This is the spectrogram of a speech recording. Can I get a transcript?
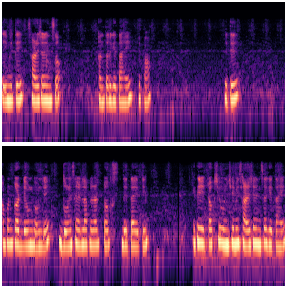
तर मी ते साडेचार इंच अंतर घेत आहे. हे पहा. इथे आपण कट देऊन घेऊन जे दोन्ही साईडला आपल्याला टक्स देता येतील. इथे टक्सची उंची मी साडेचार इंच घेत आहे.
